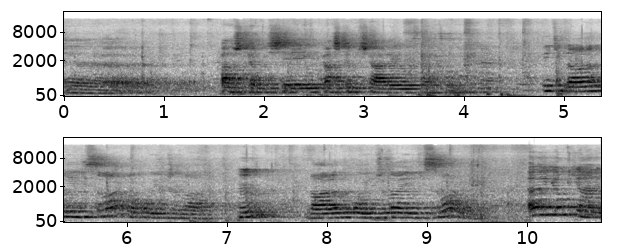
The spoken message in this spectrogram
Ee, başka bir şey, başka bir çare yok zaten. Peki Lara'nın ilgisi var mı oyunculuğa? Hı? Lara'nın oyunculuğa ilgisi var mı? Ee, yok yani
